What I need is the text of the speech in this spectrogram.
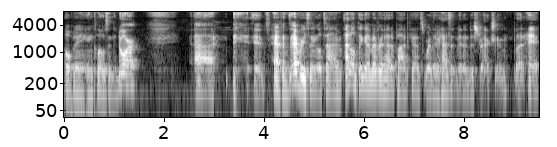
opening and closing the door. Uh, it happens every single time. I don't think I've ever had a podcast where there hasn't been a distraction. But hey,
